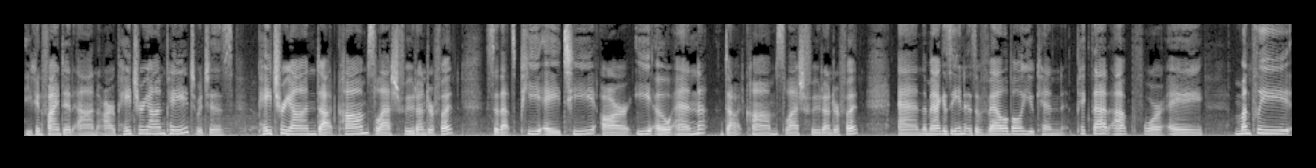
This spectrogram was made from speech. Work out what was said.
you can find it on our Patreon page, which is patreon.com slash food underfoot. So that's P A T R E O N dot com slash food underfoot and the magazine is available. You can pick that up for a monthly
